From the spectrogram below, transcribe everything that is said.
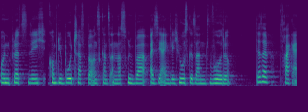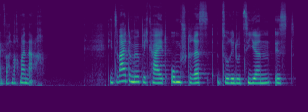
Und plötzlich kommt die Botschaft bei uns ganz anders rüber, als sie eigentlich losgesandt wurde. Deshalb frag einfach nochmal nach. Die zweite Möglichkeit, um Stress zu reduzieren, ist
